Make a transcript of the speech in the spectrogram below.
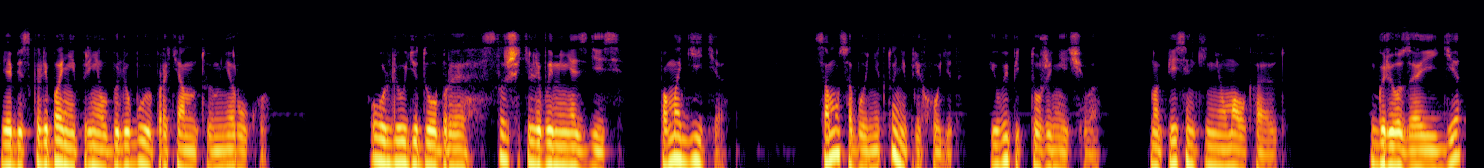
Я без колебаний принял бы любую протянутую мне руку. О, люди добрые, слышите ли вы меня здесь? Помогите. Само собой, никто не приходит, и выпить тоже нечего, но песенки не умолкают. Грезы о еде,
